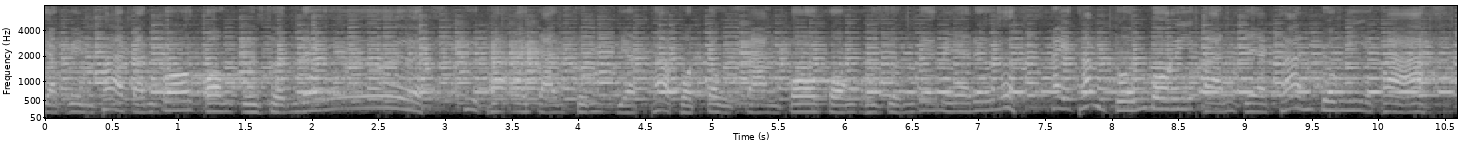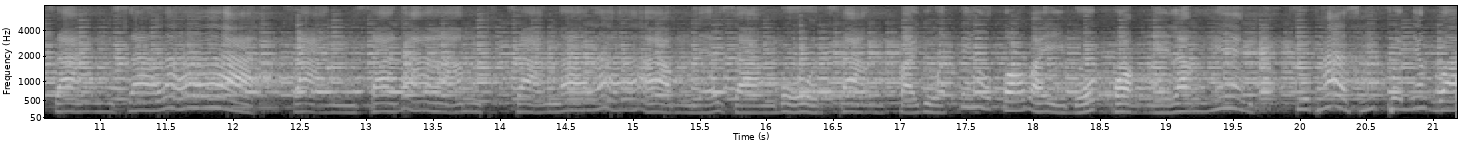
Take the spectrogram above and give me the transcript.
อยากเป็นข้ากันก็กองกุศลเด้อคือพระอาจารย์สมเกียรติข้าพเจ้าสร้างกอกองกุศลเด้อแม่เด้อ ทำตวนบริการแจกท่านจงมีค่าสร้างศาลาสร้างสนามสร้างอารามและสร้างโบสถ์สร้างประโยชน์แนวก็ไว้บกพ่องในลำแห้งสุภาษิตเพิ่นยังว่า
